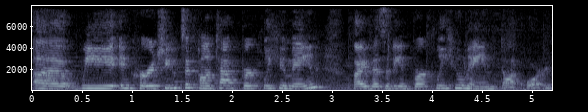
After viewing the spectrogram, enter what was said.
uh, we encourage you to contact Berkeley Humane by visiting berkeleyhumane.org.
